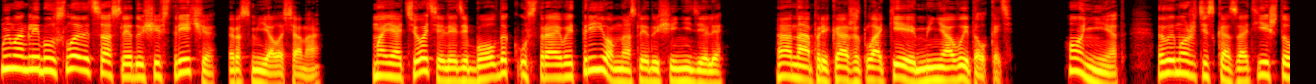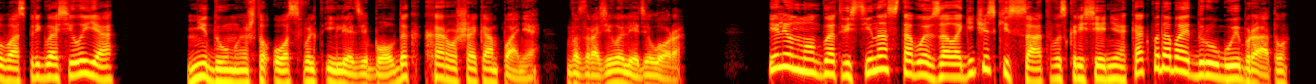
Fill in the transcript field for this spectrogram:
«Мы могли бы условиться о следующей встрече», — рассмеялась она. «Моя тетя, леди Болдок, устраивает прием на следующей неделе. Она прикажет лакеям меня вытолкать». «О нет, вы можете сказать ей, что вас пригласила я». «Не думаю, что Освальд и леди Болдок — хорошая компания», — возразила леди Лора. «Или он мог бы отвезти нас с тобой в зоологический сад в воскресенье, как подобает другу и брату».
